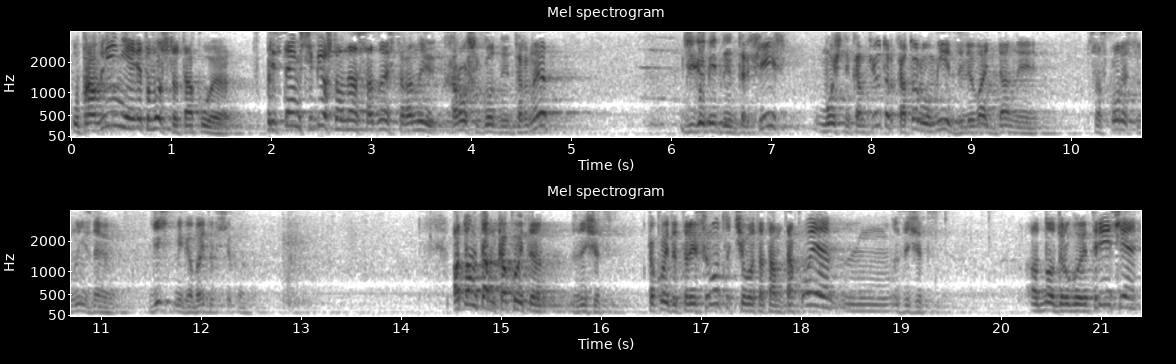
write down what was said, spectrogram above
Управление это вот что такое. Представим себе, что у нас с одной стороны хороший годный интернет, гигабитный интерфейс, мощный компьютер, который умеет заливать данные со скоростью, ну не знаю, 10 мегабайтов в секунду. Потом там какой-то, значит, какой-то трейсрут, чего-то там такое, значит, одно, другое, третье,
